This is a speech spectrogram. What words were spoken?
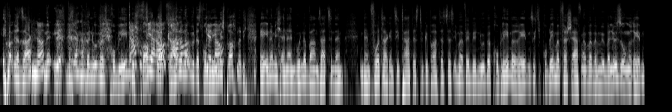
Ich wollte gerade sagen, ne? Ne, jetzt, bislang haben wir nur über das Problem das gesprochen. Wir haben gerade noch über das Problem genau. gesprochen und ich erinnere mich an einen wunderbaren Satz in deinem, in deinem Vortrag, ein Zitat, das du gebracht hast, dass immer, wenn wir nur über Probleme reden, sich die Probleme verschärfen, aber wenn wir über Lösungen reden,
